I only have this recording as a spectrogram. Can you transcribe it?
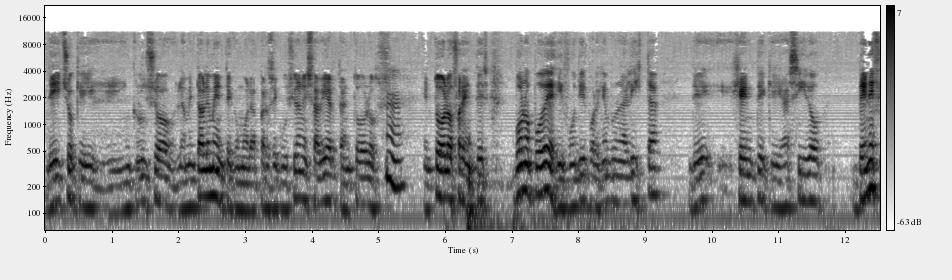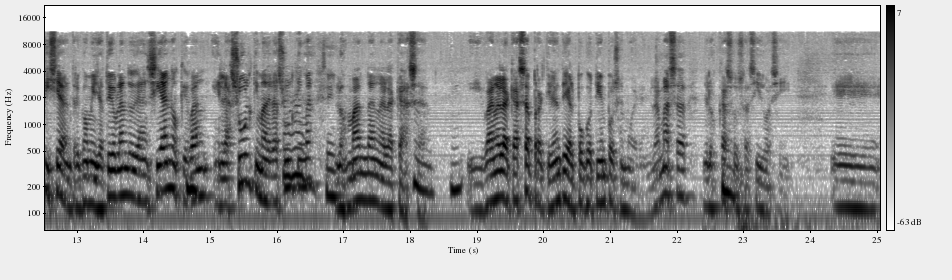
De hecho, que eh, incluso, lamentablemente, como la persecución es abierta en todos los, Mm. en todos los frentes, vos no podés difundir, por ejemplo, una lista de gente que ha sido beneficiada, entre comillas. Estoy hablando de ancianos que van en las últimas de las Ah, últimas, Sí. los mandan a la casa. Y van a la casa prácticamente y al poco tiempo se mueren. La masa de los casos ha sido así. Eh,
